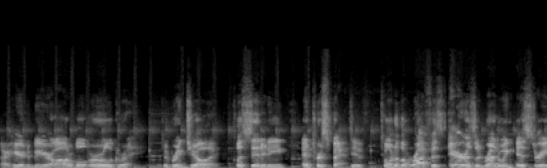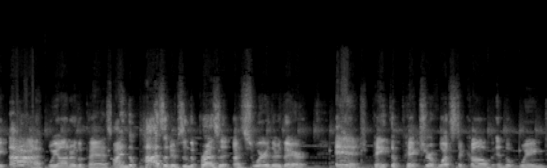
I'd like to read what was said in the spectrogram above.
are here to be your audible Earl Grey to bring joy, placidity, and perspective to one of the roughest eras in Red Wing history. Ah, we honor the past, find the positives in the present. I swear they're there. And paint the picture of what's to come in the Winged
